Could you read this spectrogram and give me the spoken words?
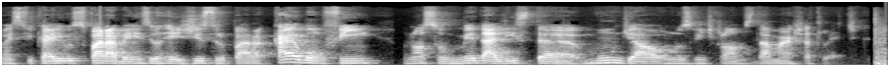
Mas fica aí os parabéns e o registro para Caio Bonfim, nosso medalhista mundial nos 20 km da marcha atlética.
